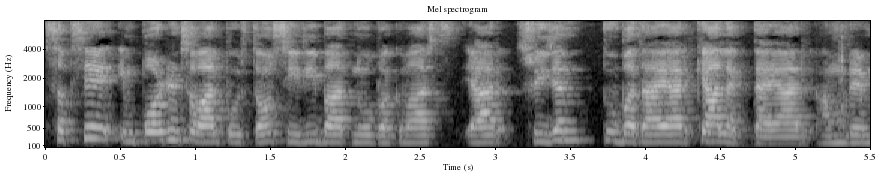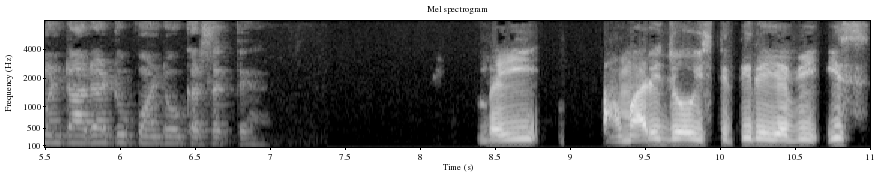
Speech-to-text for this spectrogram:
सबसे इम्पोर्टेंट सवाल पूछता हूँ, सीधी बात, नो बकवास। यार, सृजन, तू बता यार, क्या लगता है यार, हम रेमंटाडा टू पॉइंट कर सकते हैं? भाई, हमारी जो स्थिति रही अभी, इस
